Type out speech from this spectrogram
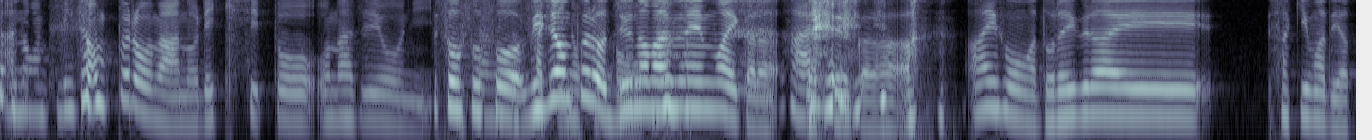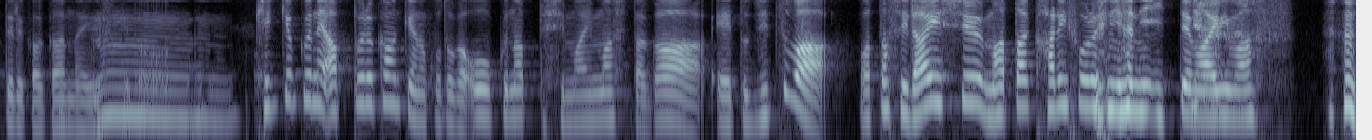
あの、ビジョンプロのあの歴史と同じように。そうそうそう。ビジョンプロ17年前からやはいってるから、iPhone はどれぐらい先までやってるかわかんないですけど、うん結局ね、Apple 関係のことが多くなってしまいましたが、えっ、と、実は私来週またカリフォルニアに行ってまいります。そう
